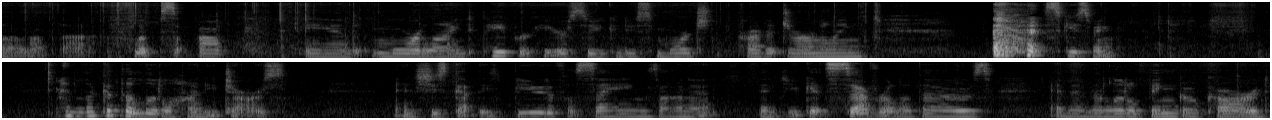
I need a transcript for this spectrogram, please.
I love that. Flips up and more lined paper here so you can do some more private journaling. Excuse me. And look at the little honey jars. And she's got these beautiful sayings on it. And you get several of those. And then the little bingo card.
